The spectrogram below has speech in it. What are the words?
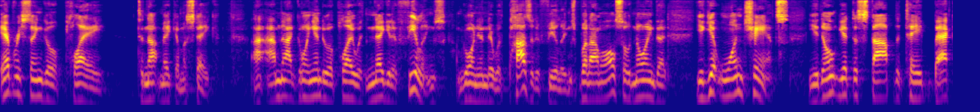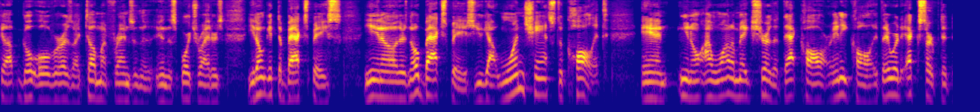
every single play to not make a mistake. I, am not going into a play with negative feelings. I'm going in there with positive feelings, but I'm also knowing that you get one chance. You don't get to stop the tape, back up, go over. As I tell my friends in the in the sports writers, you don't get to backspace. You know, there's no backspace. You got one chance to call it. And, you know, I want to make sure that that call or any call, if they were to excerpt it,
